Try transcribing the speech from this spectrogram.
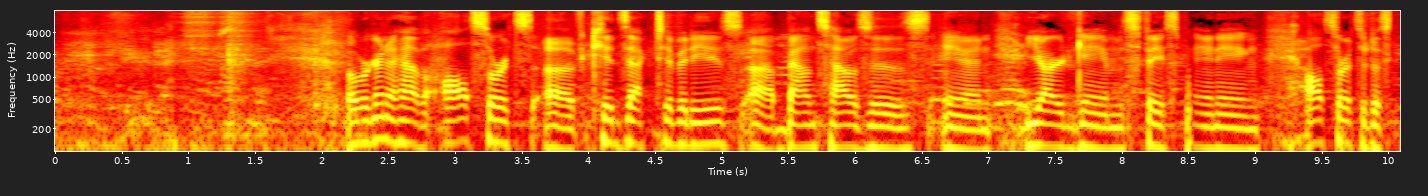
But we're going to have all sorts of kids' activities, uh, bounce houses, and yard games, face painting, all sorts of just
